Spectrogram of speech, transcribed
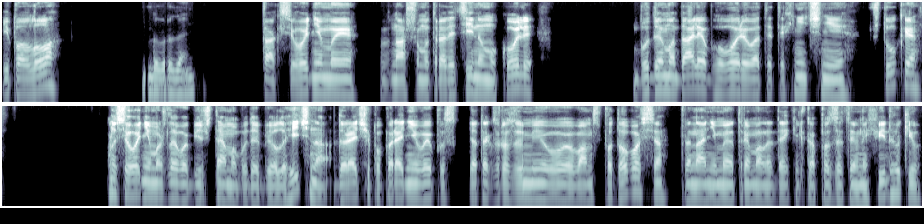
і Павло. Добрий день. Так, сьогодні ми в нашому традиційному колі будемо далі обговорювати технічні штуки. Ну, сьогодні, можливо, більш тема буде біологічна. До речі, попередній випуск, я так зрозумів, вам сподобався. Принаймні, ми отримали декілька позитивних відгуків.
